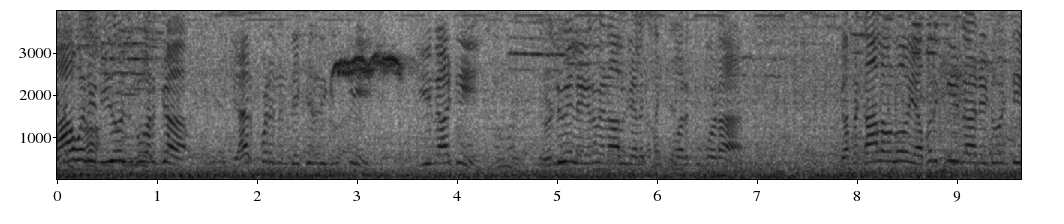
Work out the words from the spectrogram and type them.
కావలి నియోజకవర్గ ఏర్పడిన దగ్గర నుంచి ఈనాటి రెండు వేల ఇరవై నాలుగు ఎలక్షన్స్ వరకు కూడా గత కాలంలో ఎవరికీ రానిటువంటి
